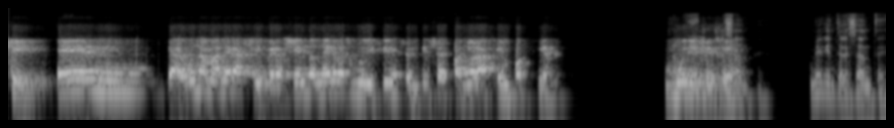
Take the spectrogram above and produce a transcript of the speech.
Sí, de alguna manera sí, pero siendo negro es muy difícil sentirse español al 100%. Muy difícil. Mira qué interesante.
